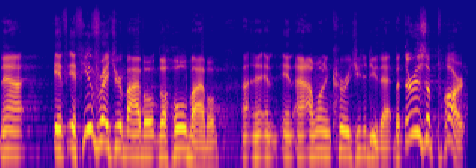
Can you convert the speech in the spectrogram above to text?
Now, if, if you've read your Bible, the whole Bible, uh, and, and I want to encourage you to do that, but there is a part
